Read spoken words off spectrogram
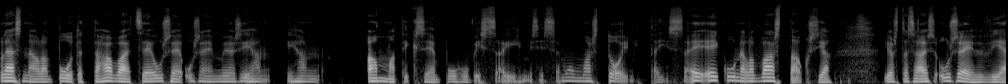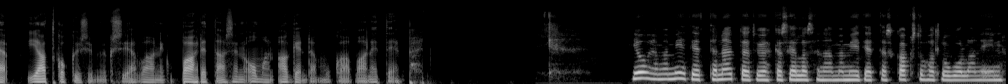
läsnäolon puutetta havaitsee usein, usein myös ihan, ihan ammatikseen puhuvissa ihmisissä, muun muassa toimittajissa. Ei, ei kuunnella vastauksia, josta saisi usein hyviä jatkokysymyksiä, vaan niin kuin pahdetaan sen oman agendan mukaan vaan eteenpäin. Joo, ja mä mietin, että näyttäytyy ehkä sellaisena, mä mietin, että tässä 2000-luvulla niin,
